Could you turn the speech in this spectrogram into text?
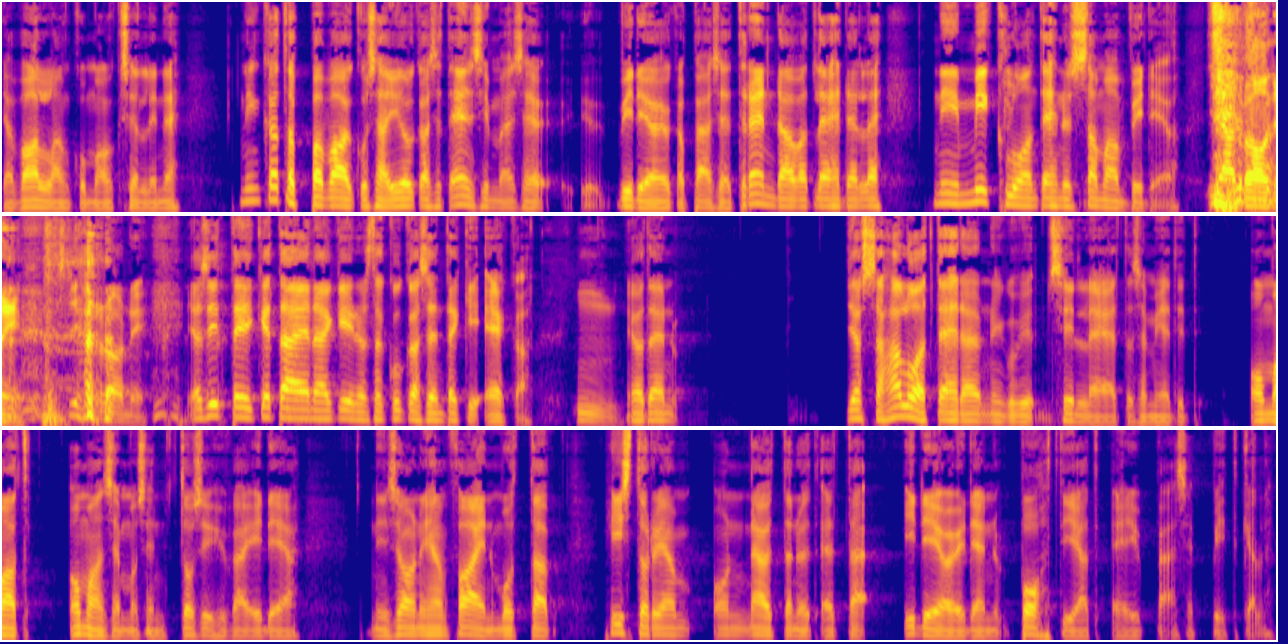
ja vallankumouksellinen, niin katoppa vaan, kun sä julkaiset ensimmäisen video, joka pääsee trendaavat lehdelle, niin Miklu on tehnyt saman video. ja Roni. ja Roni. Ja sitten ei ketään enää kiinnosta, kuka sen teki eka. mm. Joten jos sä haluat tehdä niin kuin silleen, että sä mietit omat, oman semmoisen tosi hyvä idea, niin se on ihan fine, mutta historia on näyttänyt, että ideoiden pohtijat ei pääse pitkälle.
